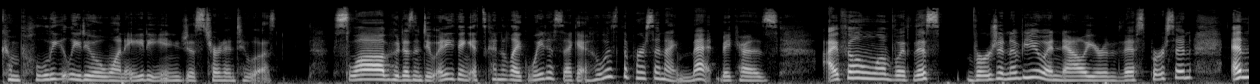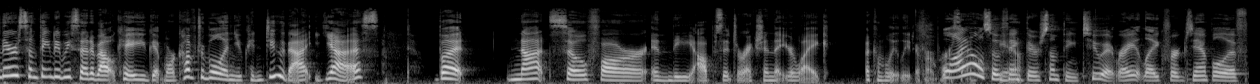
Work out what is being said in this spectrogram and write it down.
completely do a 180 and you just turn into a slob who doesn't do anything, it's kind of like, wait a second, who is the person I met? Because I fell in love with this version of you and now you're this person. And there's something to be said about, okay, you get more comfortable and you can do that. Yes. But not so far in the opposite direction that you're like, a completely different person. Well, I also think know? there's something to it, right? Like for example, if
